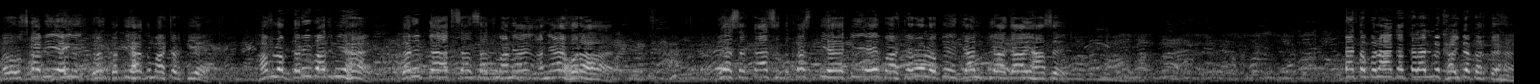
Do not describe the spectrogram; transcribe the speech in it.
मगर उसका भी यही प्रतिहा के मास्टर किए। हम लोग गरीब आदमी हैं। गरीब के साथ साथ अन्याय हो रहा है। यह सरकार से दरखास्त है कि ये मास्टरों लोग को एग्ज़ाम किया जाए यहाँ से। तो बनाकर कॉलेज में खाइबे करते हैं।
